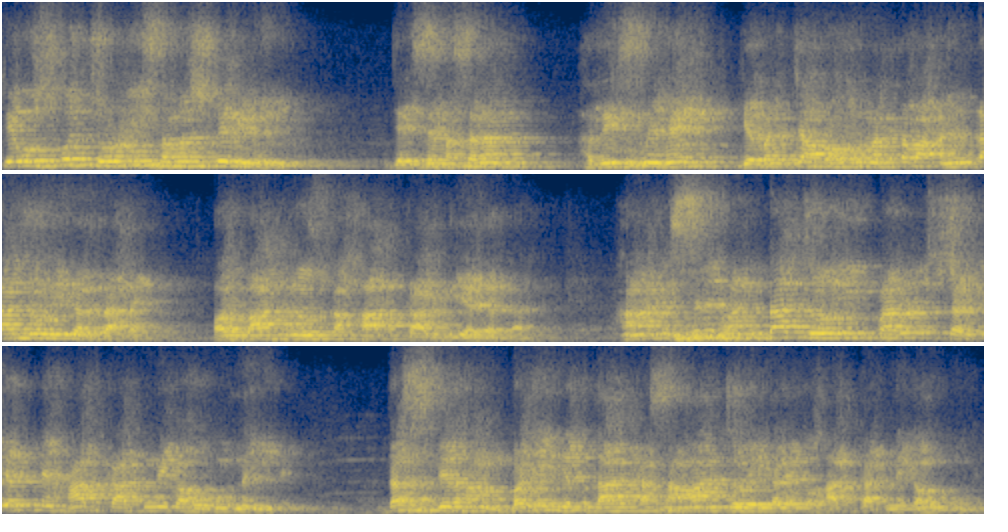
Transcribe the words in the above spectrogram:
कि उसको चोरी समझते भी नहीं। जैसे मसलन, हदीस में है कि बच्चा बहुत मरतबा अंडा चोरी करता है और बाद में उसका हाथ काट दिया जाता है। हालाँकि सिर्फ़ अंडा चोरी पर शरीयत में हाथ काटने का हुक्म नहीं है। दस दिरहम बड़ी मिकदार का सामान चोरी करे तो हाथ काटने का हुक्म है।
